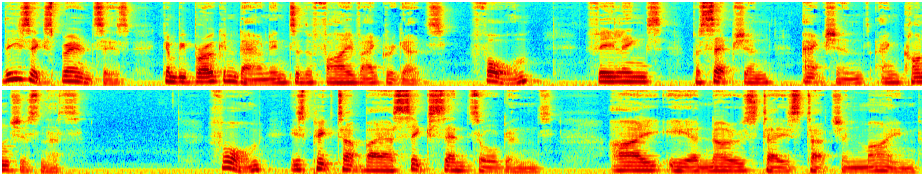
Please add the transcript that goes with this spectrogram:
These experiences can be broken down into the five aggregates form, feelings, perception, actions, and consciousness. Form is picked up by our six sense organs eye, ear, nose, taste, touch, and mind.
